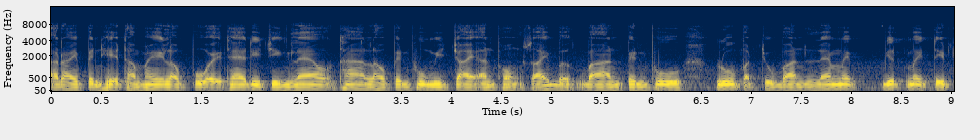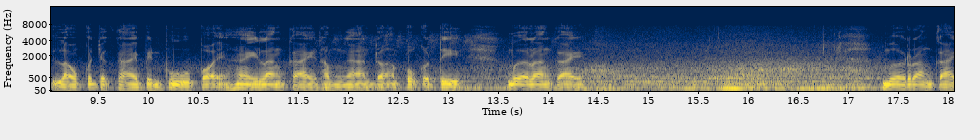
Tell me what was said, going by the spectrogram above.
อะไรเป็นเหตุทำให้เราป่วยแท้ที่จริงแล้ว ถ้าเราเป็นผู้มีใจอันผ่องใสเบิกบาน เป็นผู้รู้ปัจจุบันและไม่ยึดไม่ติดเราก็จะกลายเป็นผู้ปล่อยให้ร่างกายทำงานตามปกติ เมื่อร่างกาย เมื่อร่างกาย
